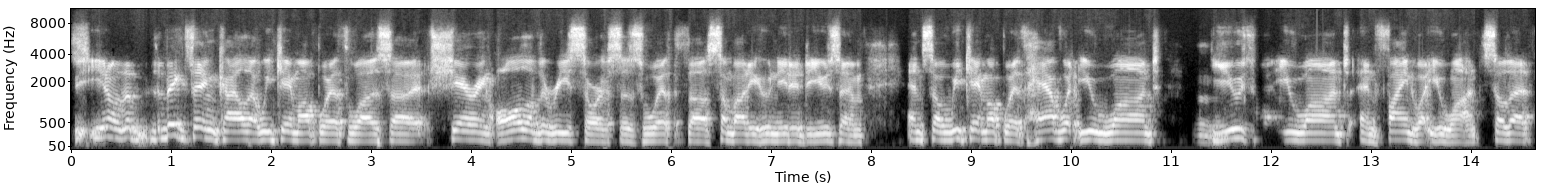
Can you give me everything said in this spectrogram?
you know the, the big thing kyle that we came up with was uh, sharing all of the resources with uh, somebody who needed to use them and so we came up with have what you want mm-hmm. use what you want and find what you want so that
